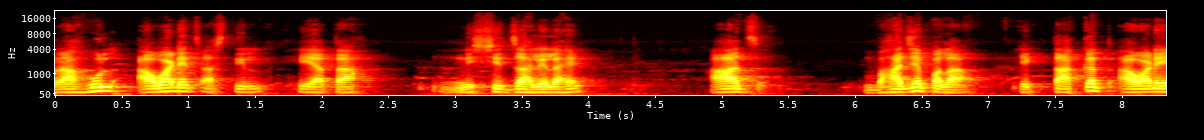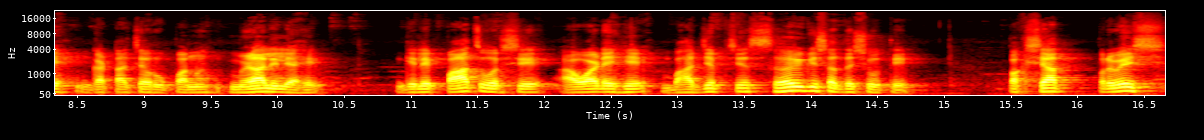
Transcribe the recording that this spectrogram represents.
राहुल आवाडेच असतील हे आता निश्चित झालेलं आहे. आज भाजपला एक ताकद आवाडे गटाच्या रूपानं मिळालेली आहे. गेले पाच वर्षे आवाडे हे भाजपचे सहयोगी सदस्य होते. पक्षात प्रवेश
